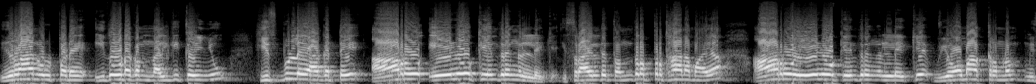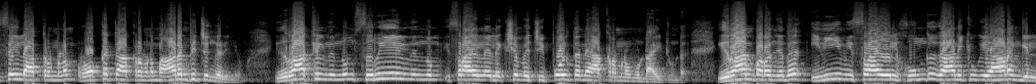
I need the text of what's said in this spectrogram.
ഇറാൻ ഉൾപ്പെടെ ഇതോടകം നൽകിക്കഴിഞ്ഞു. ഹിസ്ബുള്ളയാകട്ടെ ആറോ ഏഴോ കേന്ദ്രങ്ങളിലേക്ക് ഇസ്രായേലിന്റെ തന്ത്രപ്രധാനമായ ആറോ ഏഴോ കേന്ദ്രങ്ങളിലേക്ക് വ്യോമാക്രമണം മിസൈൽ ആക്രമണം റോക്കറ്റ് ആക്രമണം ആരംഭിച്ചും കഴിഞ്ഞു. ഇറാഖിൽ നിന്നും സിറിയയിൽ നിന്നും ഇസ്രായേലിനെ ലക്ഷ്യം വെച്ച് ഇപ്പോൾ തന്നെ ആക്രമണം ഉണ്ടായിട്ടുണ്ട്. ഇറാൻ പറഞ്ഞത് ഇനിയും ഇസ്രായേൽ ഹുങ്ക് കാണിക്കുകയാണെങ്കിൽ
